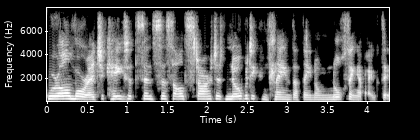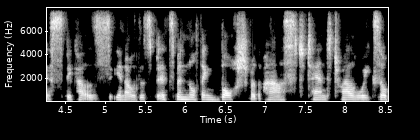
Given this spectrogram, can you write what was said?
We're all more educated since this all started. Nobody can claim that they know nothing about this because, you know, it's been nothing but for the past 10 to 12 weeks. So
